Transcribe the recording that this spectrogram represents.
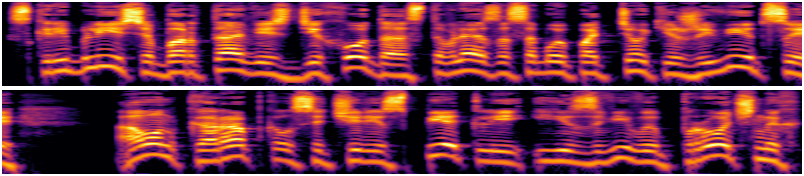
скреблись о борта вездехода, оставляя за собой подтеки живицы, а он карабкался через петли и извивы прочных,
